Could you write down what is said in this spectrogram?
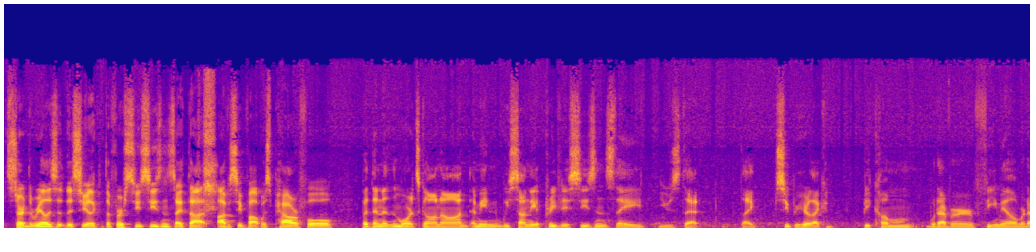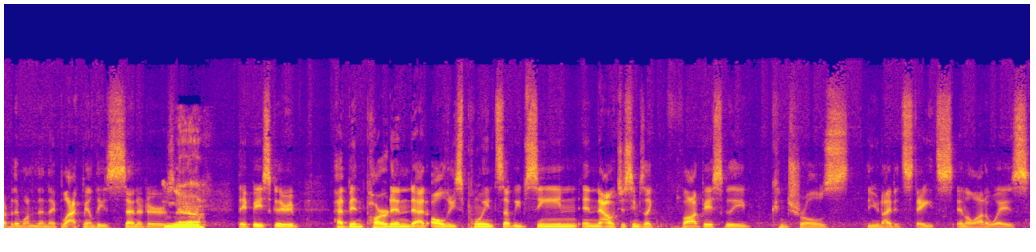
started to realize it this year. Like the first two seasons, I thought obviously Vought was powerful, but then the more it's gone on, I mean, we saw in the previous seasons they used that like superhero that could become whatever female, whatever they want, and Then they blackmail these senators. Yeah. they basically have been pardoned at all these points that we've seen, and now it just seems like Vought basically controls the United States in a lot of ways.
